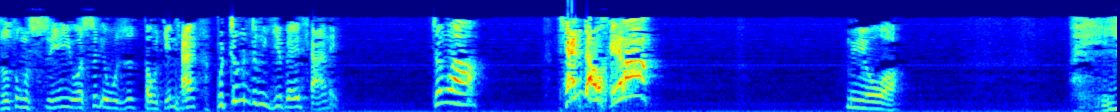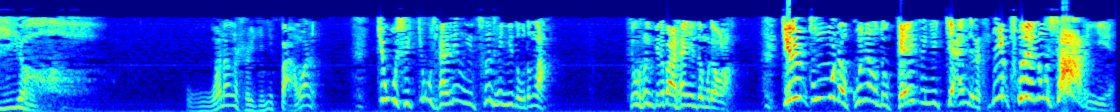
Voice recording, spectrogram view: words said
自从十一月十六日到今天，不整整一百天了？整了？天到黑了？没有啊。哎呀，我那个事已经办完了，九十九天零一清晨你都等了，就剩今儿半天你等不了了。今儿中午那姑娘都该跟你见面了，你出来弄啥呢你？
